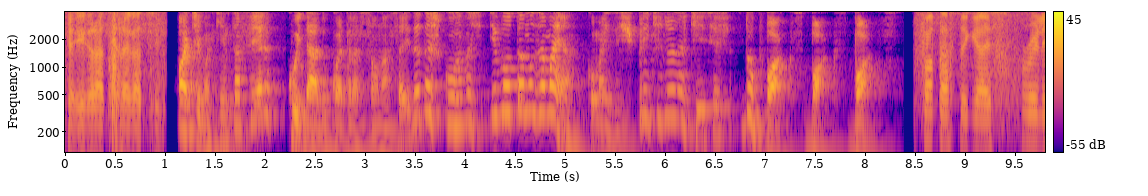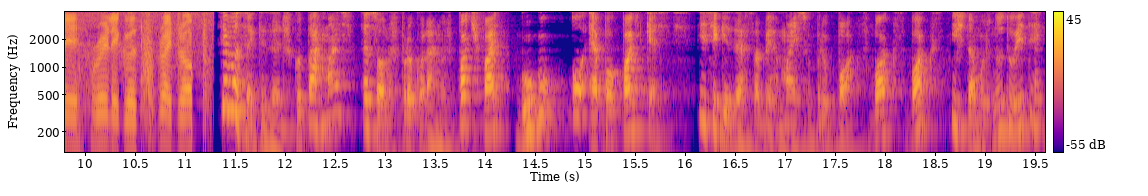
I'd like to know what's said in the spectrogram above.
Grazie ragazzi. Ótima quinta-feira, cuidado com a tração na saída das curvas e voltamos amanhã com mais sprint de notícias do Box Box Box. Fantastic guys, really, really good, great job. Se você quiser escutar mais, é só nos procurar no Spotify, Google ou Apple Podcasts. E se quiser saber mais sobre o Box Box Box, estamos no Twitter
